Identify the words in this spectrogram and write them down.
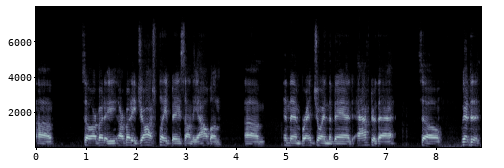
Uh, so our buddy, our buddy Josh played bass on the album, um, and then Brent joined the band after that. So we had to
